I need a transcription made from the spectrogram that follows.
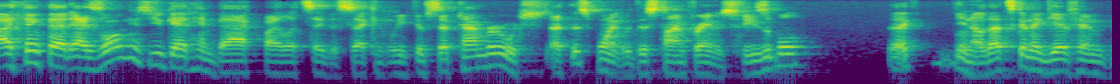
I think that as long as you get him back by let's say the second week of September, which at this point with this time frame is feasible, that you know that's going to give him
